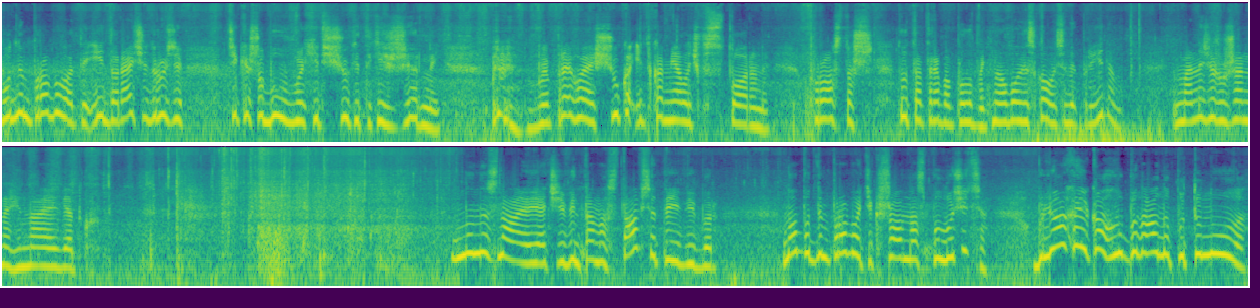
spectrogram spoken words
Будемо пробувати. І, до речі, друзі, тільки що був вихід щуки такий жирний. Випригує щука і така мелоч в сторони. Просто ж тут треба половити. Ми обов'язково сюди приїдемо. Менеджер вже нагинає ветку. Ну не знаю я, чи він там остався, той вібер. Ну, будемо пробувати, якщо в нас вийде. Бляха, яка глибина вона потонула.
